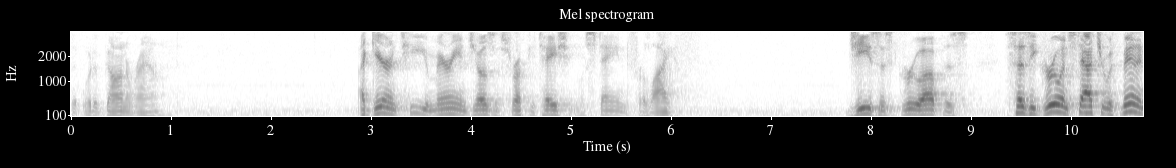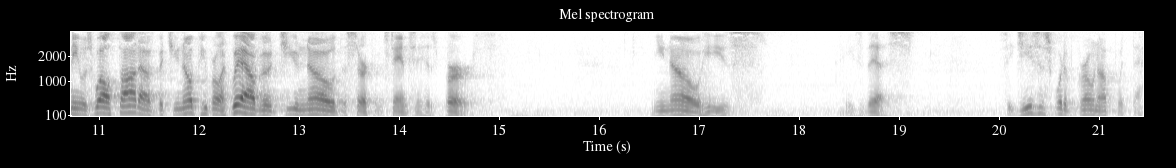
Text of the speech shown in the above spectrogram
that would have gone around. I guarantee you, Mary and Joseph's reputation was stained for life. Jesus grew up as says he grew in stature with men and he was well thought of, but you know, people are like, well, but you know the circumstance of his birth. You know he's, he's this. See, Jesus would have grown up with that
